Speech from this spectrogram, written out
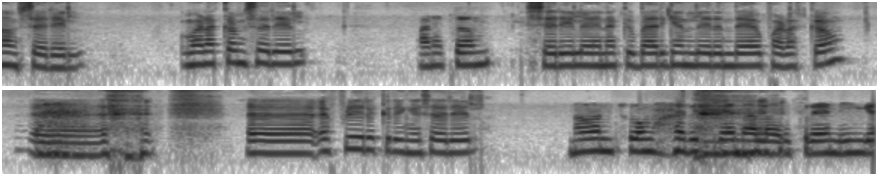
ஆம் ஷெரில் வணக்கம் ஷெரில் வணக்கம். ஷெரில் எனக்கு பெர்கன்ல இருந்த பழக்கம் எப்படி இருக்கிறீங்க ஷெரில் நான் சும்மா இருக்கேன் நல்லா இருக்கிறேன். நீங்க?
